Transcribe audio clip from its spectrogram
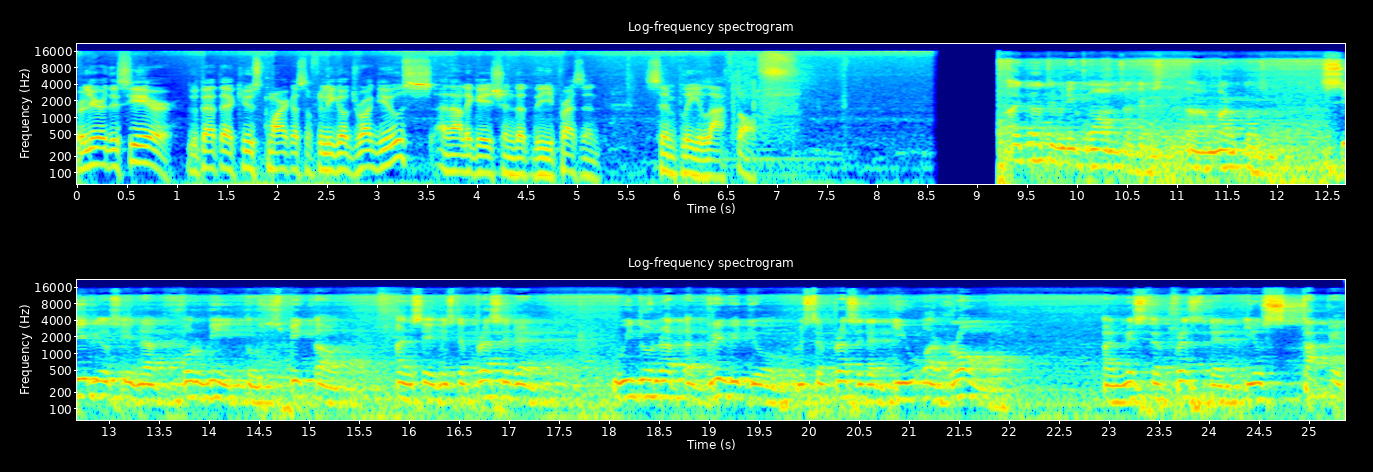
Earlier this year, Duterte accused Marcos of illegal drug use, an allegation that the president simply laughed off. I don't have any qualms against uh, Marcos. Serious enough for me to speak out and say, Mr. President, we do not agree with you. Mr. President, you are wrong. And Mr. President, you stop it.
